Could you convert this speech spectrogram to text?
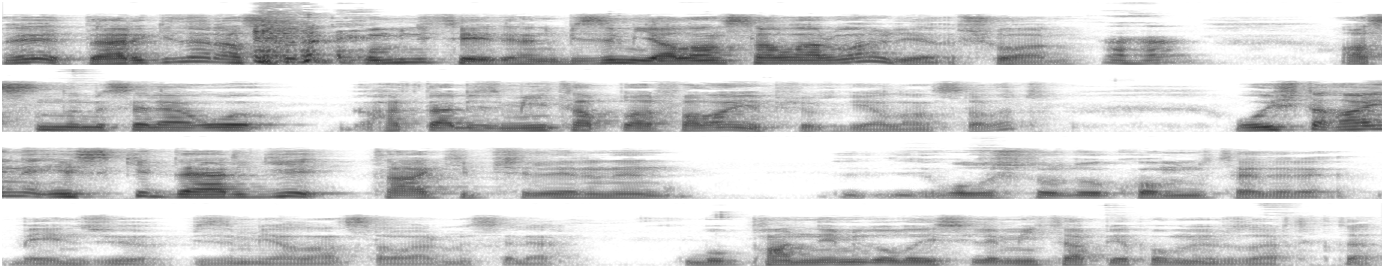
Evet dergiler aslında bir komüniteydi. Hani bizim Yalan Savar var ya şu an. Aha. Aslında mesela o hatta biz meetup'lar falan yapıyorduk Yalan Savar. O işte aynı eski dergi takipçilerinin oluşturduğu komünitelere benziyor bizim Yalan Savar mesela. Bu pandemi dolayısıyla meetup yapamıyoruz artık da.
